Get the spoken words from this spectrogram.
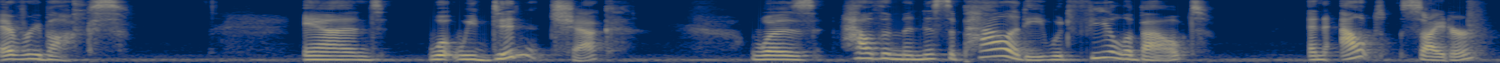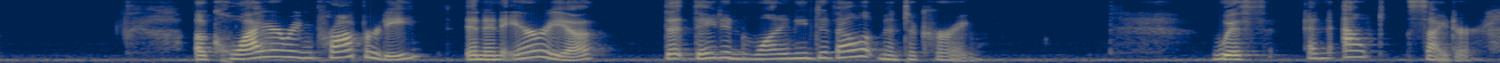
every box. And what we didn't check was how the municipality would feel about an outsider acquiring property in an area that they didn't want any development occurring with an outsider.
